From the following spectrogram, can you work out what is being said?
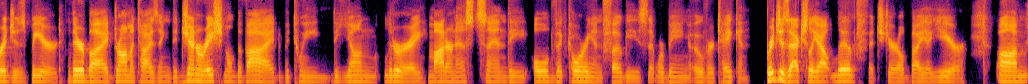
Bridges' beard, thereby dramatizing the generational divide between the young literary modernists and the old Victorian fogies that were being overtaken. Bridges actually outlived Fitzgerald by a year. Um,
